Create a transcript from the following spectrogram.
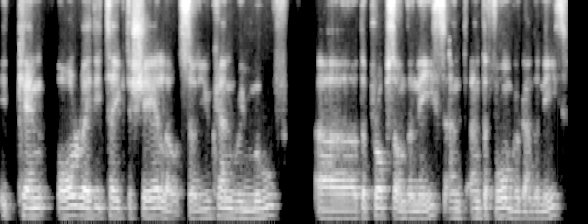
it can already take the shear load. So you can remove uh, the props underneath and and the formwork underneath.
